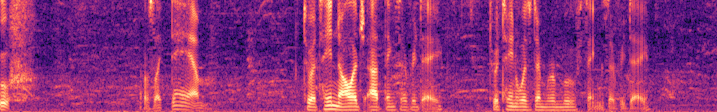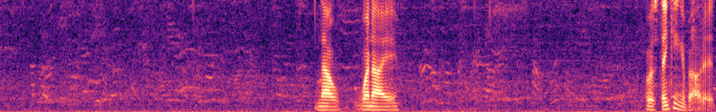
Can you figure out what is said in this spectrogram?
Oof. I was like, damn. To attain knowledge, add things every day to attain wisdom, remove things every day. Now, when I was thinking about it,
